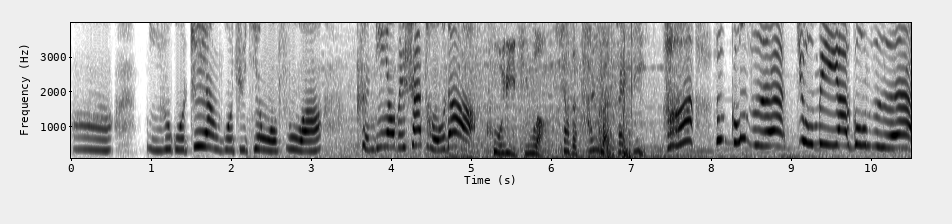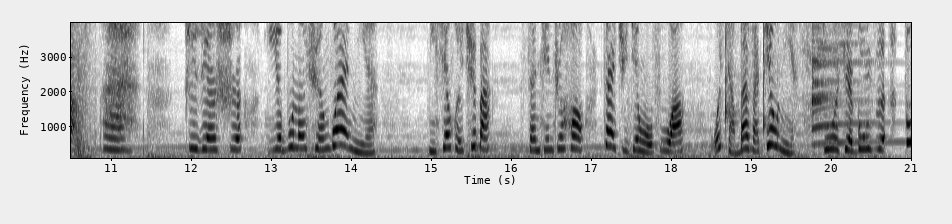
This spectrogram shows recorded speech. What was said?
哦，你如果这样过去见我父王，肯定要被杀头的。库吏听了，吓得瘫软在地。啊，公子，救命呀，公子！唉，这件事也不能全怪你，你先回去吧。三天之后再去见我父王，我想办法救你。多谢公子，多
